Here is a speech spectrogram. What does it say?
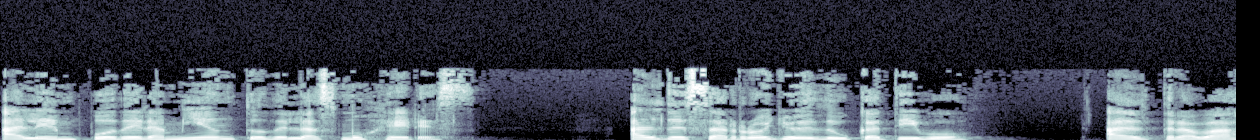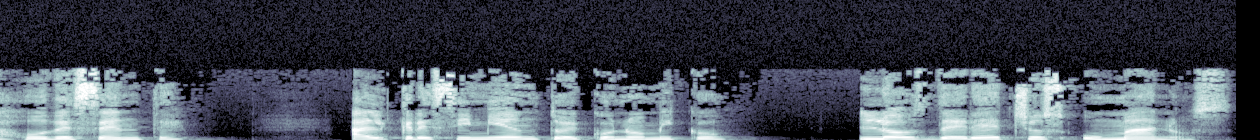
al empoderamiento de las mujeres, al desarrollo educativo, al trabajo decente, al crecimiento económico, los derechos humanos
